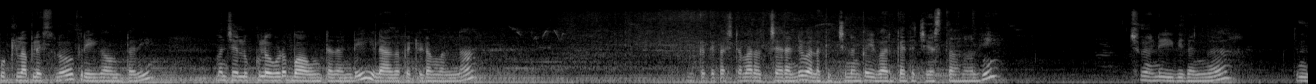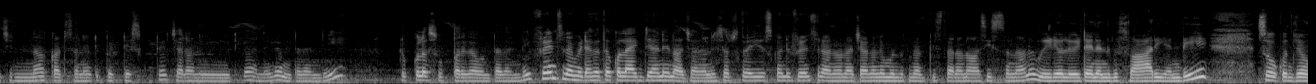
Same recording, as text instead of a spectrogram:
కుట్ల ప్లేస్లో ఫ్రీగా ఉంటుంది. మంచిగా లుక్లో కూడా బాగుంటుందండి ఇలాగ పెట్టడం వల్ల. ఇంకైతే కస్టమర్ వచ్చారండి వాళ్ళకి ఇచ్చినాక ఈ వర్క్ అయితే చేస్తాను అని. చూడండి ఈ విధంగా చిన్న చిన్న కట్స్ అనేవి పెట్టేసుకుంటే చాలా నీట్గా అనేది ఉంటుందండి. లుక్లో సూపర్గా ఉంటుందండి. ఫ్రెండ్స్ నా వీడియోకి ఒక లైక్ చేయండి నా ఛానల్ని సబ్స్క్రైబ్ చేసుకోండి. ఫ్రెండ్స్ నేను నా ఛానల్ని ముందుకు నడిపిస్తానని ఆశిస్తున్నాను. వీడియో లేట్ అయినందుకు సారీ అండి. సో కొంచెం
